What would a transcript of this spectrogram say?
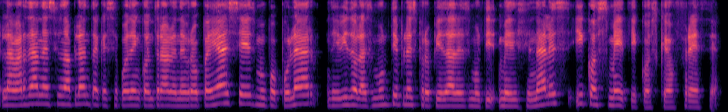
La bardana es una planta que se puede encontrar en Europa y Asia, es muy popular debido a las múltiples propiedades medicinales y cosméticos que ofrece.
